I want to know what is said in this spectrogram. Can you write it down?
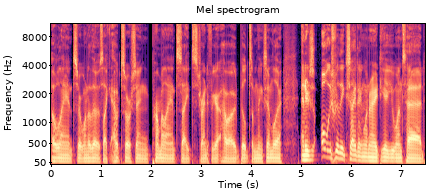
Elance or one of those like outsourcing permalance sites, trying to figure out how I would build something similar. And it's always really exciting when an idea you once had,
